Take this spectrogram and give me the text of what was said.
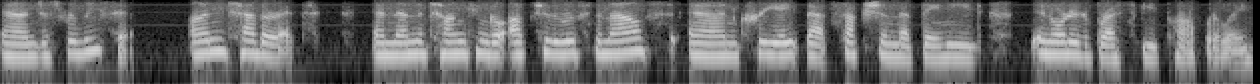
and just release it, untether it. And then the tongue can go up to the roof of the mouth and create that suction that they need in order to breastfeed properly.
